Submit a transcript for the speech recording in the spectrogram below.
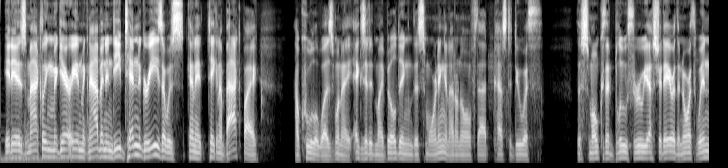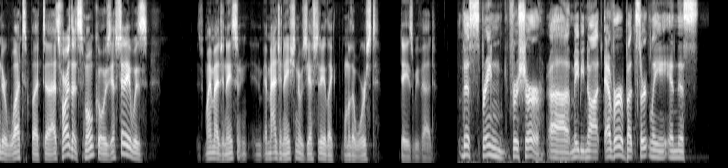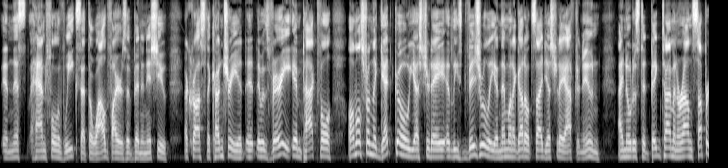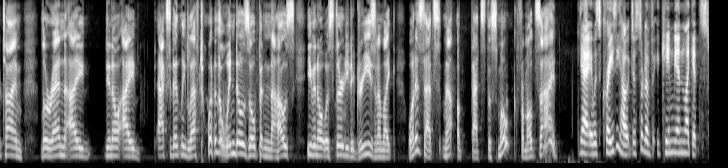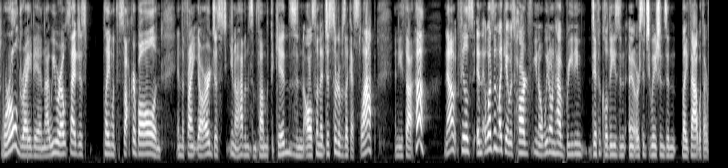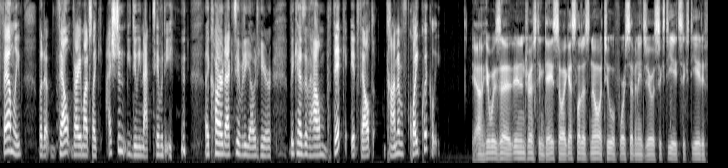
It is Mackling, McGarry, and McNabb, and indeed 10 degrees. I was kind of taken aback by how cool it was when I exited my building this morning, and I don't know if that has to do with the smoke that blew through yesterday or the north wind or what. But uh, as far as that smoke goes, yesterday was my imagination. Imagination it was yesterday like one of the worst days we've had this spring for sure. Uh, maybe not ever, but certainly in this in this handful of weeks that the wildfires have been an issue across the country. It, it, it was very impactful almost from the get go yesterday, at least visually. And then when I got outside yesterday afternoon, I noticed it big time. And around supper time, Loren, I, you know, I accidentally left one of the windows open in the house, even though it was 30 degrees. And I'm like, what is that smell? Oh, that's the smoke from outside. Yeah, it was crazy how it just sort of came in like it swirled right in. We were outside just playing with the soccer ball and in the front yard, just, you know, having some fun with the kids. And all of a sudden it just sort of was like a slap. And you thought, huh, now it feels, and it wasn't like it was hard. You know, we don't have breathing difficulties and, uh, or situations in like that with our family, but it felt very much like I shouldn't be doing activity, like hard activity out here because of how thick it felt kind of quite quickly. Yeah, it was a, an interesting day. So I guess let us know at 204 780 6868 if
